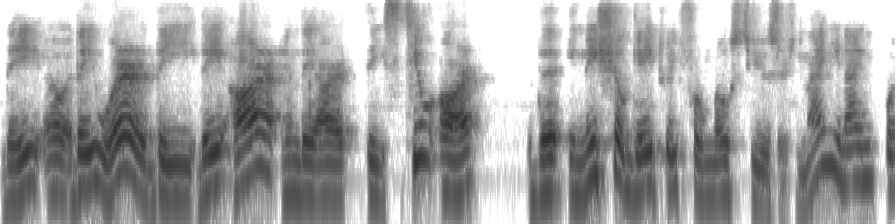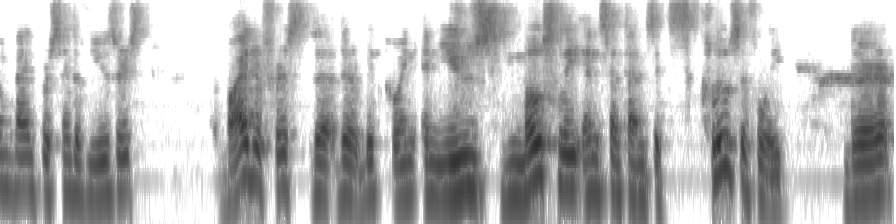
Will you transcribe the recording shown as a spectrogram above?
They, uh, they were the, they are, and they are, they still are the initial gateway for most users. 99.9% of users buy their first their Bitcoin and use mostly and sometimes exclusively their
